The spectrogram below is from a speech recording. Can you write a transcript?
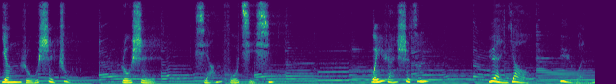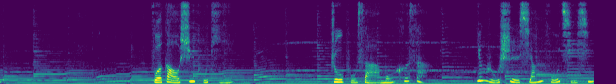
应如是住，如是降伏其心。唯然，世尊，愿要欲闻。佛告须菩提：诸菩萨摩诃萨。应如是降伏其心。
